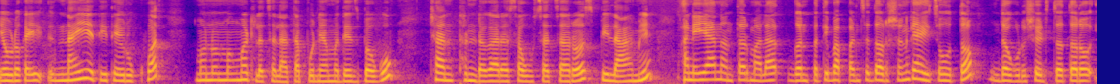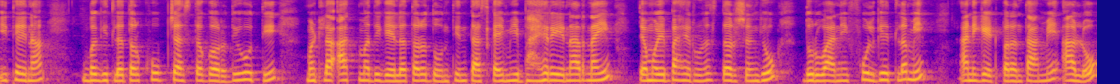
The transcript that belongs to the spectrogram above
एवढं काही नाही आहे तिथे रुखवत. म्हणून मग म्हटलं चला आता पुण्यामध्येच बघू. छान थंडगार असा उसाचा रस पिला आम्ही. आणि यानंतर मला गणपती बाप्पांचं दर्शन घ्यायचं होतं. दगडूशेठचं तर इथे ना बघितलं तर खूप जास्त गर्दी होती. म्हटलं आतमध्ये गेलं तर दोन तीन तास काही मी बाहेर येणार नाही. त्यामुळे बाहेरूनच दर्शन घेऊ. दुर्वा फूल घेतलं मी. आणि गेटपर्यंत आम्ही आलो.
